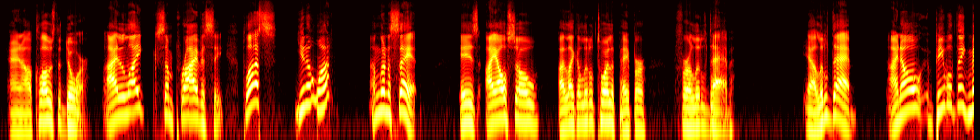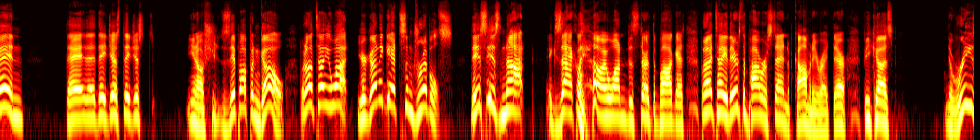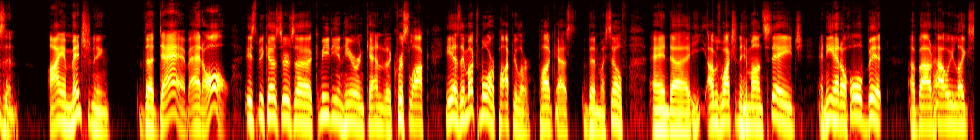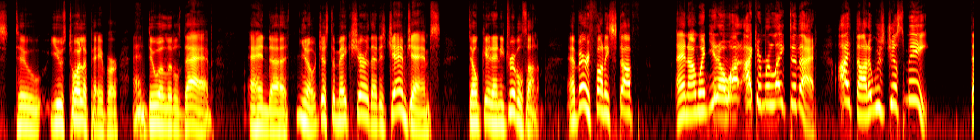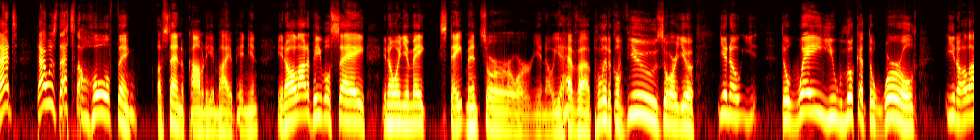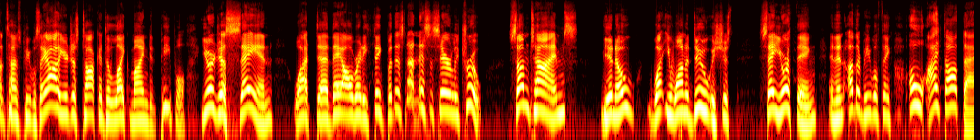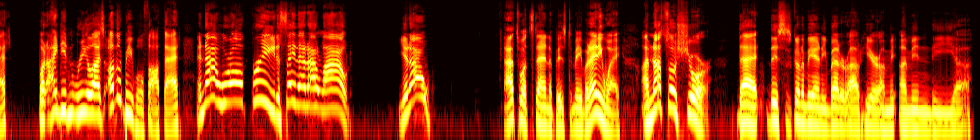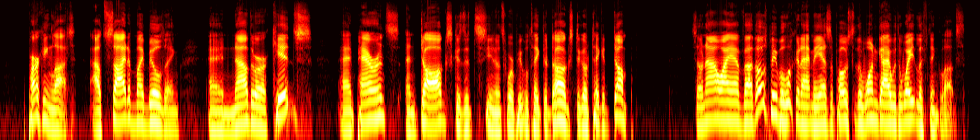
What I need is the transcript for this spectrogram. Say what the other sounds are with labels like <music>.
and I'll close the door. I like some privacy. Plus, you know what? I'm going to say it. Is I also I like a little toilet paper for a little dab. Yeah, a little dab. I know people think men they they, just they just you know, zip up and go. But I'll tell you what, you're going to get some dribbles. This is not exactly <laughs> how I wanted to start the podcast. But I tell you, there's the power of stand up comedy right there because the reason I am mentioning the dab at all is because there's a comedian here in Canada, Chris Locke. He has a much more popular podcast than myself. And uh, he, I was watching him on stage, and he had a whole bit about how he likes to use toilet paper and do a little dab and uh, you know just to make sure that his jam jams don't get any dribbles on them. And very funny stuff. And I went, you know what? I can relate to that. I thought it was just me. That's that was that's the whole thing of stand-up comedy, in my opinion. You know, a lot of people say, you know, when you make statements or or you know you have uh, political views or you you know you, the way you look at the world. You know, a lot of times people say, "Oh, you're just talking to like-minded people." You're just saying what uh, they already think, but that's not necessarily true. Sometimes, you know, what you want to do is just say your thing, and then other people think, oh, I thought that, but I didn't realize other people thought that, and now we're all free to say that out loud. You know? That's what stand up is to me. But anyway, I'm not so sure that this is going to be any better out here. I'm, I'm in the uh, parking lot outside of my building, and now there are kids and parents and dogs because it's you know it's where people take their dogs to go take a dump. So now I have uh, those people looking at me as opposed to the one guy with the weightlifting gloves.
